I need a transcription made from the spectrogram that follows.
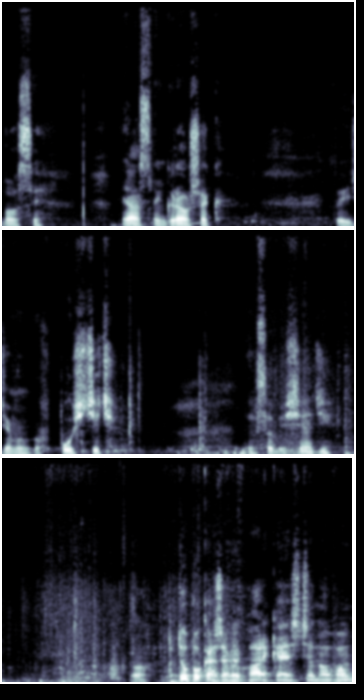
Bosy. Jasny groszek. To idziemy go wpuścić. Niech sobie siedzi. O, tu pokażemy parkę jeszcze nową.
